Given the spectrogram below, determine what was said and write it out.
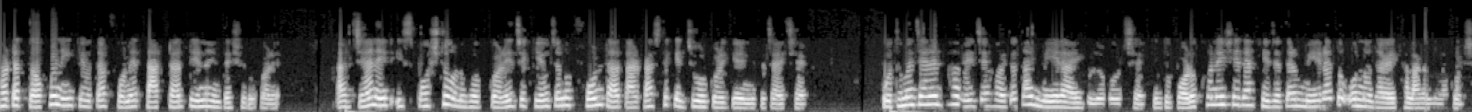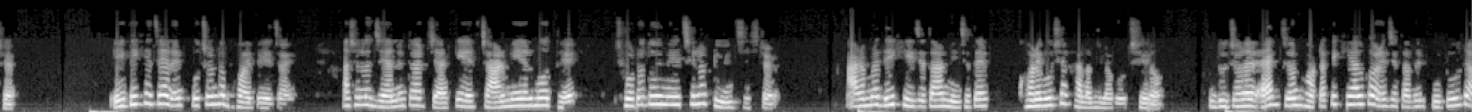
হঠাৎ তখনই কেউ তার ফোনের তারটা টেনে নিতে শুরু করে। আর জ্যানেট স্পষ্ট অনুভব করে যে কেউ যেন ফোনটা তার কাছ থেকে জোর করে কেড়ে নিতে চাইছে। প্রথমে জ্যানেট ভাবে যে হয়তো তার মেয়েরা এগুলো করছে, কিন্তু পরক্ষণে সে দেখে যে তার মেয়েরা তো অন্য জায়গায় খেলাধুলা করছে। এই দেখে জ্যানেট প্রচণ্ড ভয় পেয়ে যায়। আসলে জ্যানেট আর জ্যাকের চার মেয়ের মধ্যে ছোট দুই মেয়ে ছিল টুইন সিস্টার আর আমরা দেখি যে তারা নিজেদের ঘরে বসে খেলাধুলা করছিল। দুজনের একজন হঠাৎই খেয়াল করে যে তাদের পুতুলটা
